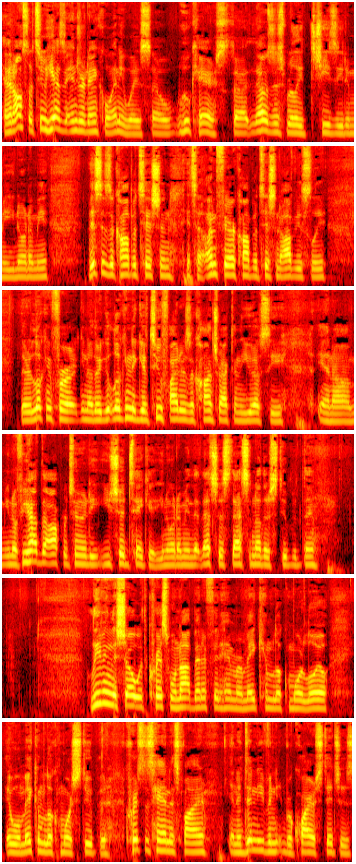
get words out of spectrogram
And then also too, he has an injured ankle anyways, so who cares? So that was just really cheesy to me. You know what I mean? This is a competition. It's an unfair competition, obviously. They're looking for, you know, they're looking to give two fighters a contract in the UFC, and um, you know, if you have the opportunity, you should take it. You know what I mean? That that's just that's another stupid thing. Leaving the show with Chris will not benefit him or make him look more loyal. It will make him look more stupid. Chris's hand is fine, and it didn't even require stitches.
